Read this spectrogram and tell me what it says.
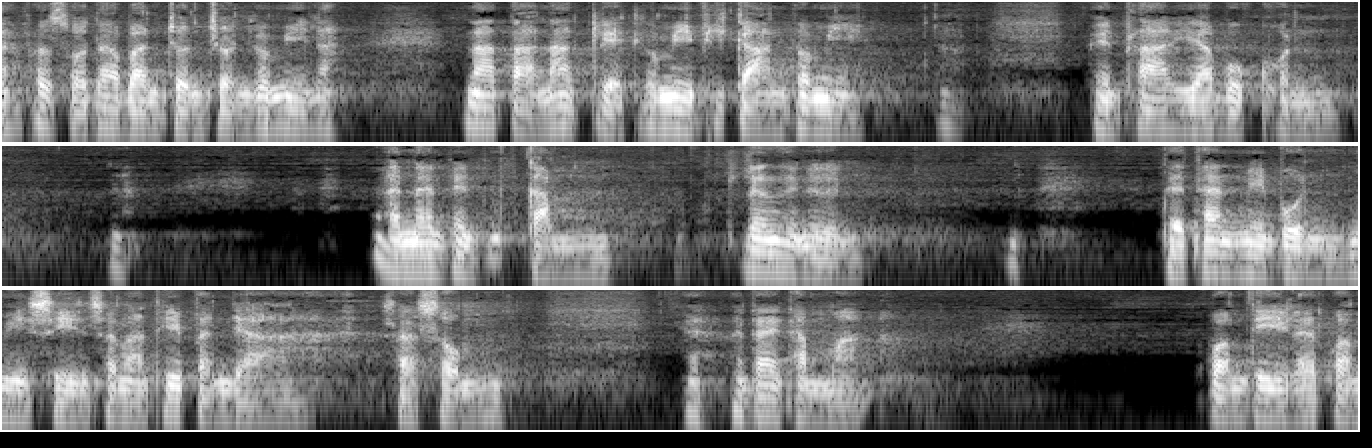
นะพระโสดาบันจนๆก็มีนะหน้าตาหน้าเกลียดก็มีพิการก็มี เป็นพระริยบุคคล อันนั้นเป็นกรรมเรื่องอื่นๆ แต่ท่านมีบุญมีศีลสมาธิปัญญาสะสมได้ธรรมะ ความดีและความ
